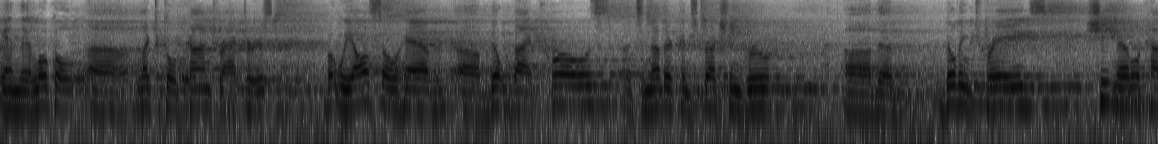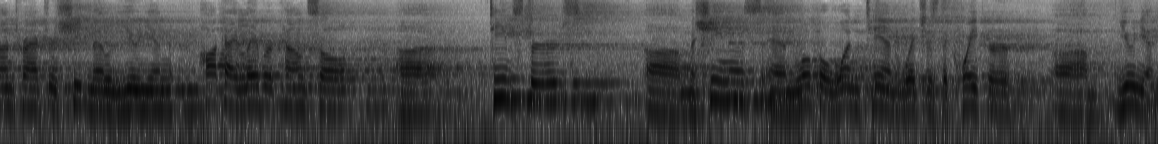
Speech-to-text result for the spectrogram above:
and the local uh, electrical contractors. But we also have uh, Built by Pros, it's another construction group. Uh, the building trades, sheet metal contractors, sheet metal union, Hawkeye Labor Council, uh, Teamsters, uh, machinists, and Local 110, which is the Quaker um, union.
